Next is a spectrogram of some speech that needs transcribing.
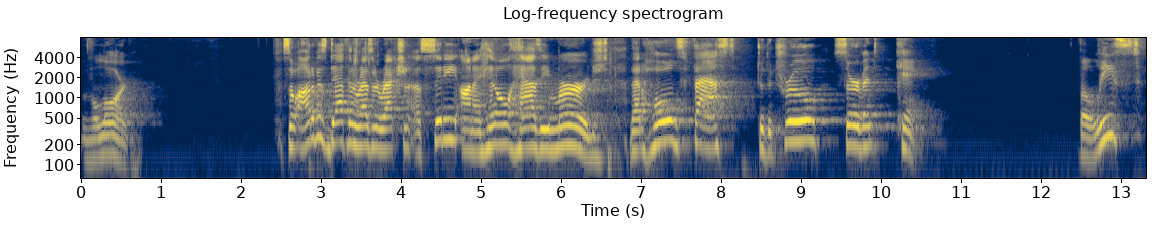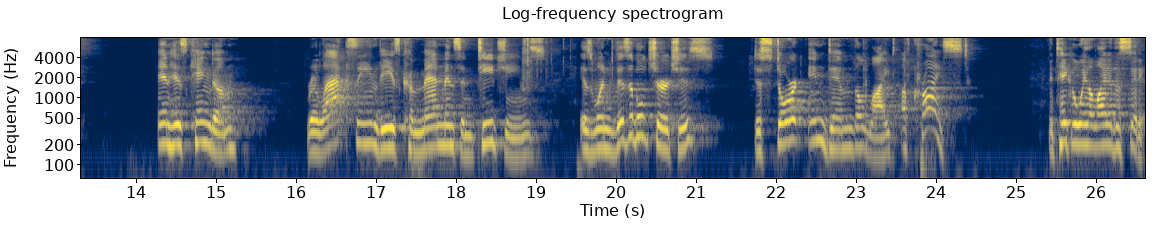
the Lord. So, out of his death and resurrection, a city on a hill has emerged that holds fast to the true servant king. The least in his kingdom, relaxing these commandments and teachings, is when visible churches distort and dim the light of Christ. They take away the light of the city.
